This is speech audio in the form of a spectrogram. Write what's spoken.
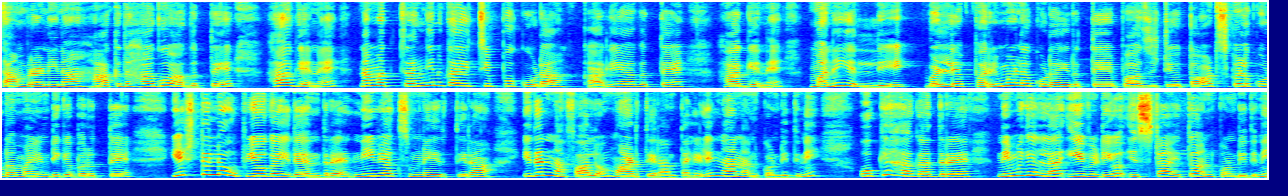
ಸಾಂಬ್ರಾಣಿನ ಹಾಕಿದ ಹಾಗೂ ಆಗುತ್ತೆ. ಹಾಗೆಯೇ ನಮ್ಮ ತೆಂಗಿನಕಾಯಿ ಚಿಪ್ಪು ಕೂಡ ಖಾಲಿಯಾಗುತ್ತೆ ಹಾಗೆಯೇ ಮನೆಯಲ್ಲಿ ಒಳ್ಳೆಯ ಪರಿಮಳ ಕೂಡ ಇರುತ್ತೆ. ಪಾಸಿಟಿವ್ ಥಾಟ್ಸ್ಗಳು ಕೂಡ ಮೈಂಡಿಗೆ ಬರುತ್ತೆ. ಎಷ್ಟೆಲ್ಲ ಉಪಯೋಗ ಇದೆ ಅಂದರೆ ನೀವ್ಯಾಕೆ ಸುಮ್ಮನೆ ಇರ್ತೀರಾ? ಇದನ್ನು ಫಾಲೋ ಮಾಡ್ತೀರಾ ಅಂತ ಹೇಳಿ ನಾನು ಅಂದ್ಕೊಂಡಿದ್ದೀನಿ ಓಕೆ, ಹಾಗಾದರೆ ನಿಮಗೆಲ್ಲ ಈ ವಿಡಿಯೋ ಇಷ್ಟ ಆಯಿತು ಅಂದ್ಕೊಂಡಿದ್ದೀನಿ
